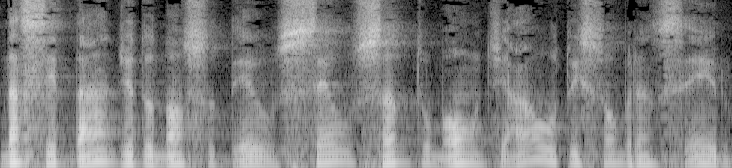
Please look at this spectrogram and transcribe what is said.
Na cidade do nosso Deus, seu santo monte, alto e sobranceiro,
